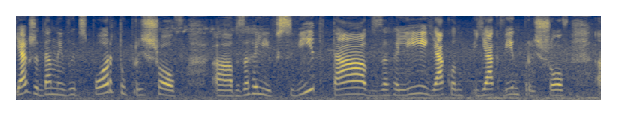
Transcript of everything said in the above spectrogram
як же даний вид спорту прийшов е, взагалі в світ, та взагалі як, он, як він прийшов е,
